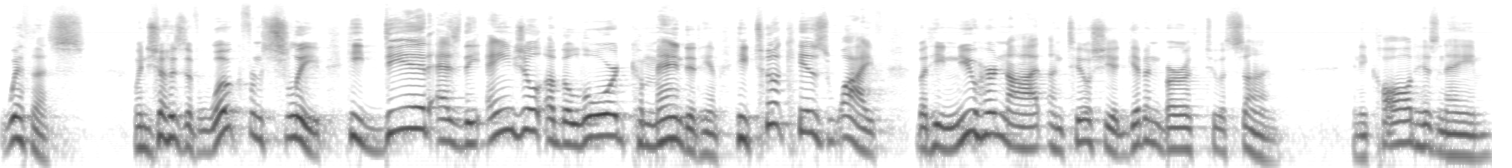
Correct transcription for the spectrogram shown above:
with us. When Joseph woke from sleep, he did as the angel of the Lord commanded him. He took his wife, but he knew her not until she had given birth to a son. And he called his name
